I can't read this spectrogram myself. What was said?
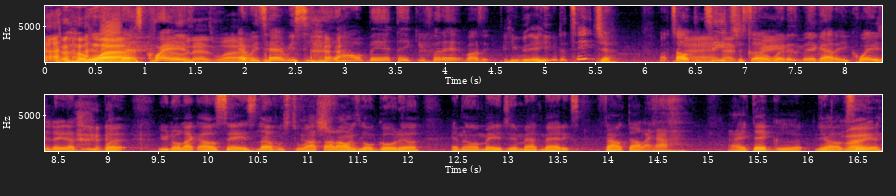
Yeah, wow. that's Oh, crazy. that's wild. Every time we see you, oh man, thank you for that. I was like, he was he was the teacher. I taught Man, the teacher. that's So well, this man got an equation named after me. But you know, like I was saying, it's levels too. That's I thought I was gonna go there and uh, major in mathematics. Found out like ah, I ain't that good. You know what I'm Right. saying?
